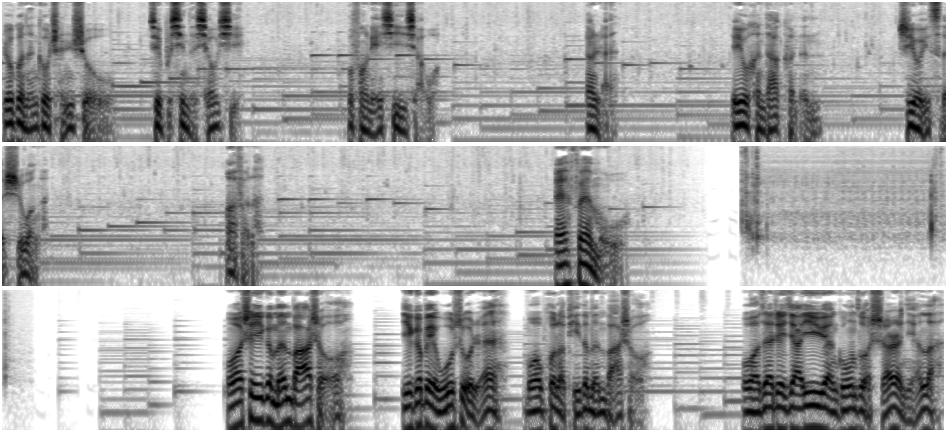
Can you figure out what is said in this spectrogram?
如果能够承受最不幸的消息，不妨联系一下我。当然，也有很大可能，只有一次的失望啊。麻烦了。FM 五，我是一个门把手，一个被无数人磨破了皮的门把手。我在这家医院工作十二年了，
